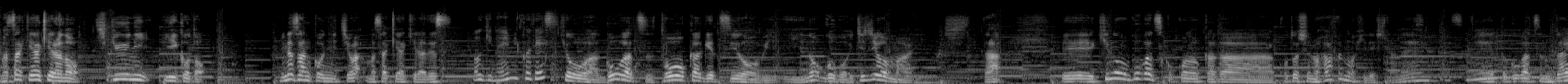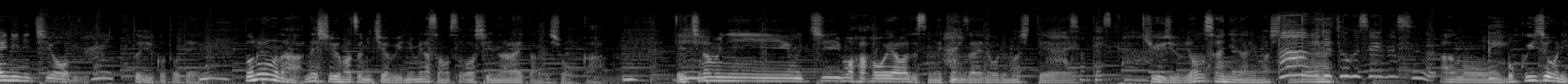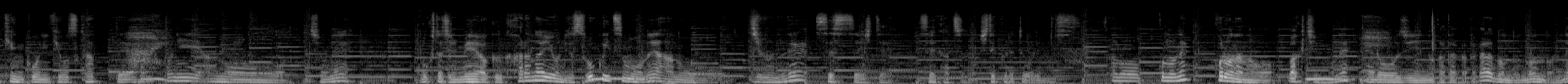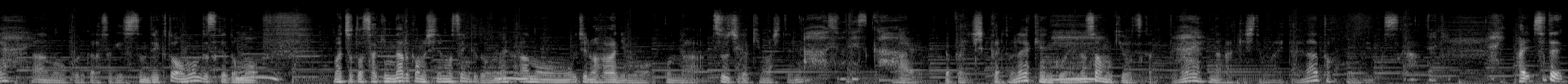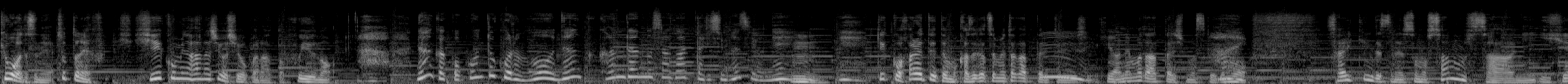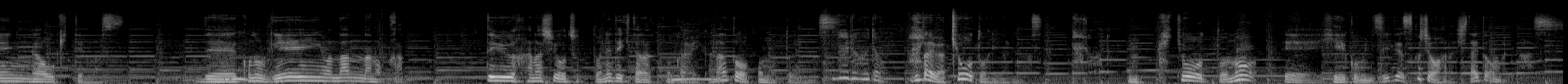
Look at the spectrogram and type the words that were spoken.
正木明の地球にいいこと。皆さんこんにちは正木明です。荻野恵美子です。今日は5月10日月曜日の午後1時を回りました、えー、昨日5月9日が今年の母の日でしたね。ね。えー、と5月の第2日曜日。はい、ということで、うん。どのような、ね、週末日曜日に皆さんお過ごしになられたんでしょうか、うん。えーね。ちなみにうちも母親はですね健在でおりまして、あそうですか。94歳になりましたあーおめでね。とうございます。あのえ。僕以上に健康に気を使って、はい。本当にあのでしょうね僕たちに迷惑かからないようにすごくいつもね、あの自分で節制して生活してくれております。あのこのねコロナのワクチンもね、うん。老人の方々からどんどんどんどんね、あのこれから先進んでいくとは思うんですけども、うん。まあちょっと先になるかもしれませんけどもね、うん。あのうちの母にもこんな通知が来ましてね。あーそうですか。はい、やっぱりしっかりとね健康に皆さんも気を使ってね長生きしてもらいたいなと思いますが。本当に。はい。さて今日はですねちょっとねふ冷え込みの話をしようかなと冬の。あーなんかここのところもなんか寒暖の差があったりしますよね、うん。ね結構晴れてても風が冷たかったりという日はねまだあったりしますけれども、はい。最近ですねその寒さに異変が起きてます。で、うん。この原因は何なのかっていう話をちょっとねできたら今回はいいかなと思っております、なるほど、はい、舞台は京都になります。なるほど。うん。京都の、えー冷え込みについて少しお話ししたいと思います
